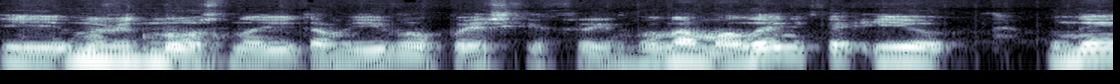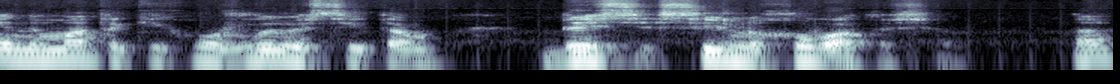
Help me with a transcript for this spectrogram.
і ну відносно і там європейських країн, вона маленька, і у неї нема таких можливостей там десь сильно ховатися. Так?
